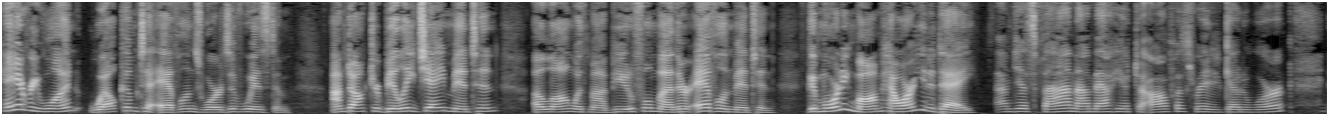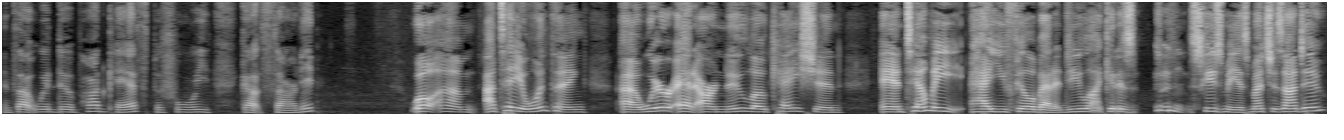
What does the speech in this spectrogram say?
Hey everyone, welcome to Evelyn's Words of Wisdom. I'm Dr. Billy J. Minton, along with my beautiful mother, Evelyn Minton. Good morning, Mom. How are you today? I'm just fine. I'm out here to office ready to go to work and thought we'd do a podcast before we got started. Well, um, I tell you one thing. Uh, we're at our new location, and tell me how you feel about it. Do you like it as, excuse me, as much as I do?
